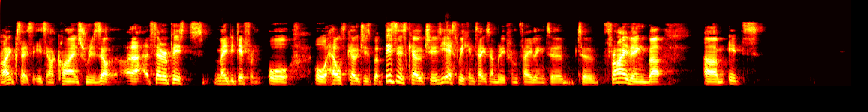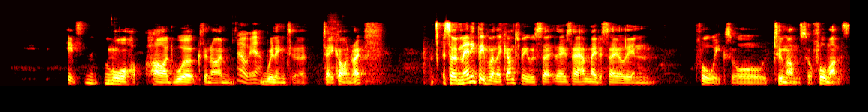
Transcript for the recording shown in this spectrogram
right? Because it's, it's our clients' result. Uh, therapists may be different, or or health coaches, but business coaches, yes, we can take somebody from failing to to thriving, but um, it's it's more hard work than I'm Oh, yeah. willing to take on, right? So many people when they come to me will say they say I haven't made a sale in four weeks or two months or four months.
